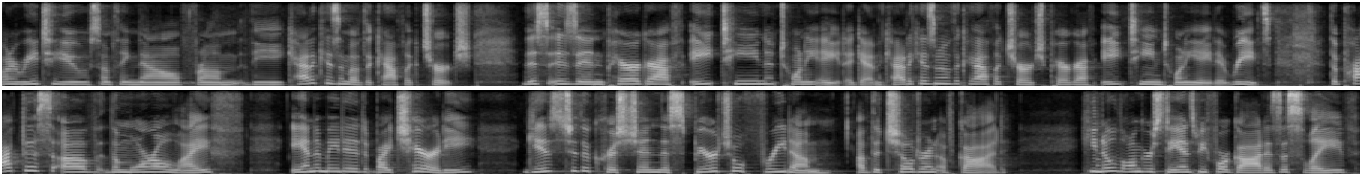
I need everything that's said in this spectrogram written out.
I want to read to you something now from the Catechism of the Catholic Church. This is in paragraph 1828. Again, Catechism of the Catholic Church, paragraph 1828. It reads The practice of the moral life, animated by charity, gives to the Christian the spiritual freedom of the children of God. He no longer stands before God as a slave,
